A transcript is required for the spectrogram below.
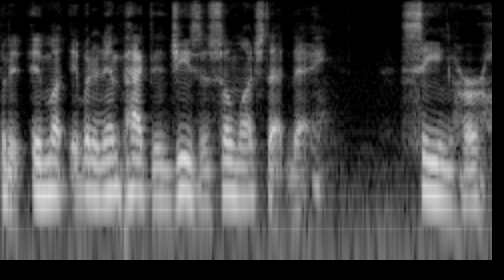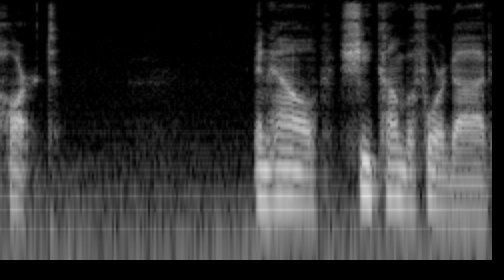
But it, it, but it impacted Jesus so much that day, seeing her heart and how she come before God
